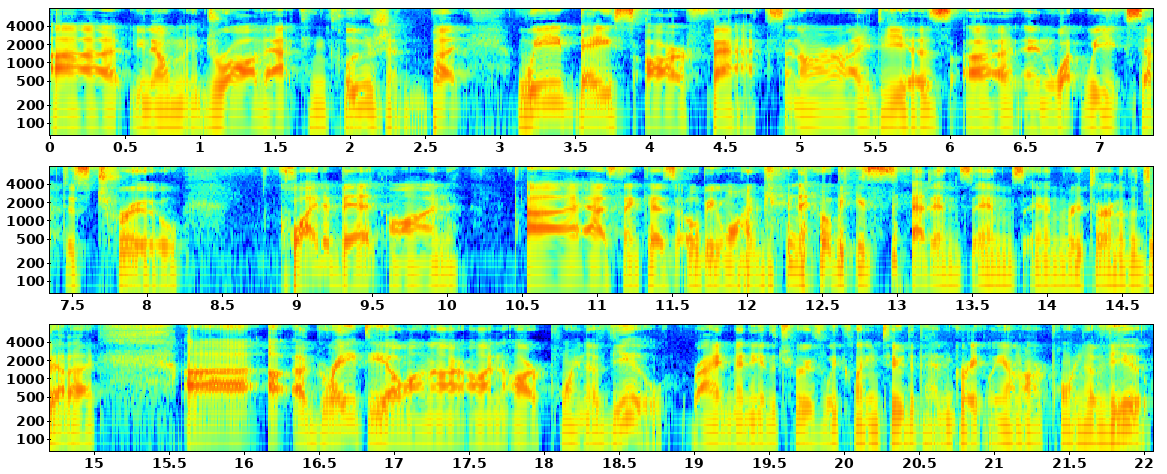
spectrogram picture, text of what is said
uh, you know, draw that conclusion. But we base our facts and our ideas uh, and what we accept as true quite a bit on. Uh, as I think as Obi-Wan Kenobi said in, in, in Return of the Jedi, uh, a, a, great deal on our, on our point of view, right? Many of the truths we cling to depend greatly on our point of view.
